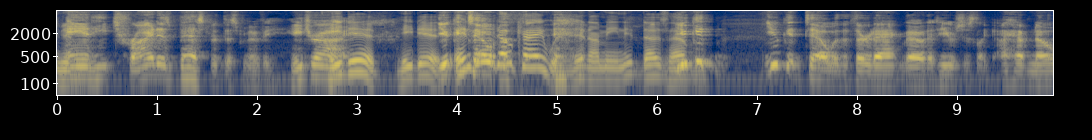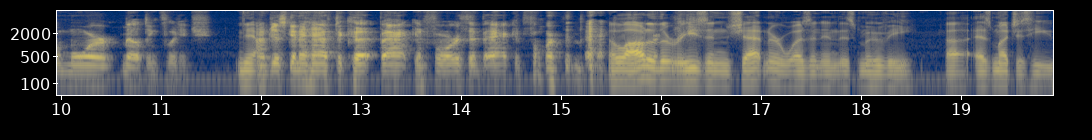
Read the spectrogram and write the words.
Yeah. and he tried his best with this movie. He tried. He did. He did. You could and tell did okay with it. I mean, it does have. You could you could tell with the third act though that he was just like, I have no more melting footage. yeah. I'm just gonna have to cut back and forth and back and forth and back. A lot of the reason Shatner wasn't in this movie uh, as much as he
